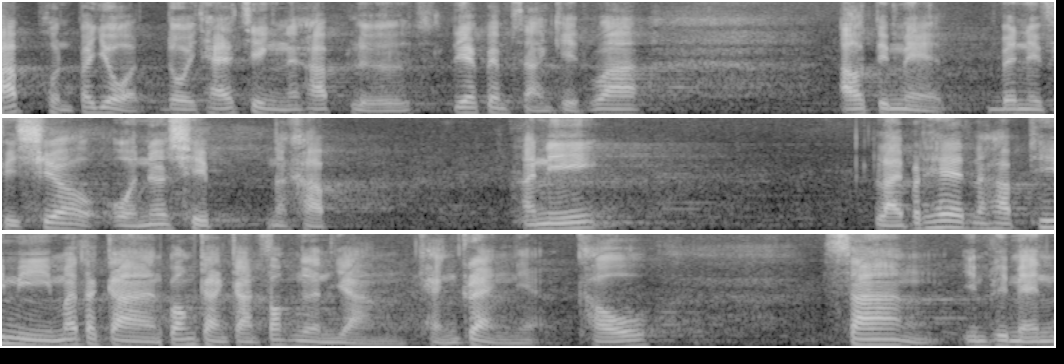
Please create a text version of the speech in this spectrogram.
รับผลประโยชน์โดยแท้จริงนะครับ หรือเรียกเป็นภาษาอังกฤษว่า ultimate beneficial ownership นะครับ อันนี้หลายประเทศนะครับที่มีมาตรการป้องกันการฟอกเงินอย่างแข็งแกร่งเนี่ยเขาสร้าง implement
